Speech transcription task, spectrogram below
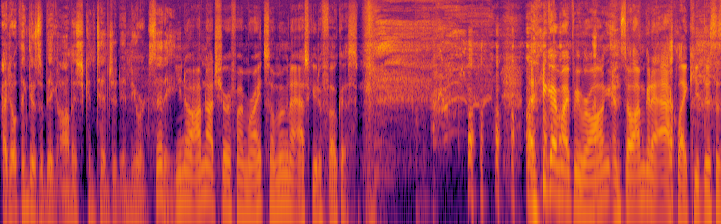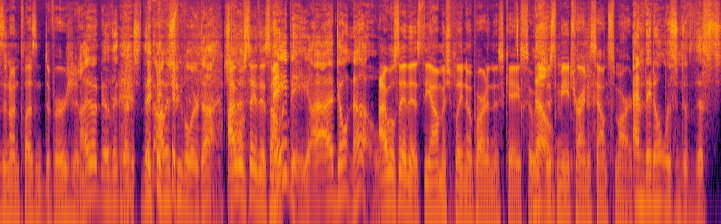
I don't think there's a big Amish contingent in New York City. You know, I'm not sure if I'm right, so I'm going to ask you to focus. I think I might be wrong, and so I'm going to act like you, this is an unpleasant diversion. I don't know that that Amish people are Dutch. I will Uh, say this, Maybe I, I don't know. I will say this: the Amish play no part in this case, so it's just me trying to sound smart. and they don't listen to this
